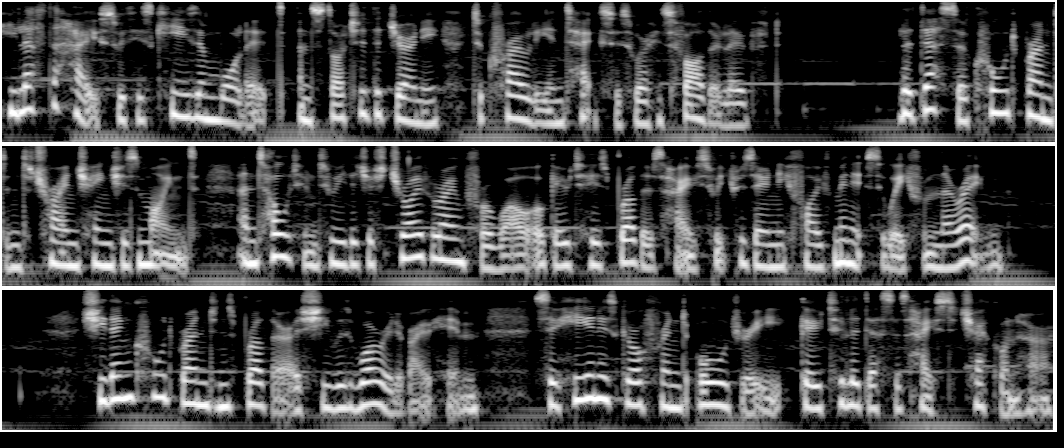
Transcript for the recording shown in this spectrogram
He left the house with his keys and wallet and started the journey to Crowley in Texas where his father lived. Ledessa called Brandon to try and change his mind and told him to either just drive around for a while or go to his brother's house, which was only five minutes away from their own. She then called Brandon's brother as she was worried about him, so he and his girlfriend Audrey go to Ledessa's house to check on her.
